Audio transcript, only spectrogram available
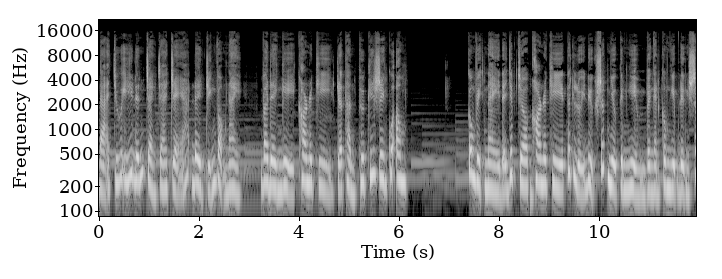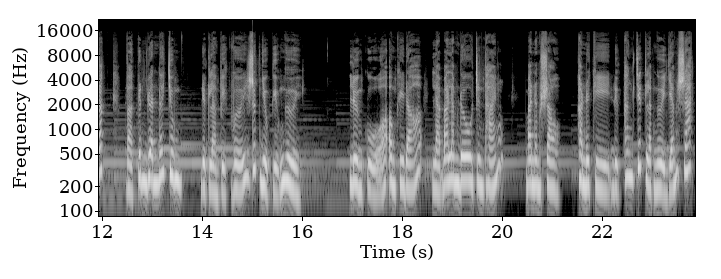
đã chú ý đến chàng trai trẻ đầy triển vọng này và đề nghị Carnegie trở thành thư ký riêng của ông. Công việc này đã giúp cho Carnegie tích lũy được rất nhiều kinh nghiệm về ngành công nghiệp đường sắt và kinh doanh nói chung, được làm việc với rất nhiều kiểu người. Lương của ông khi đó là 35 đô trên tháng. Ba năm sau, Carnegie được thăng chức làm người giám sát.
